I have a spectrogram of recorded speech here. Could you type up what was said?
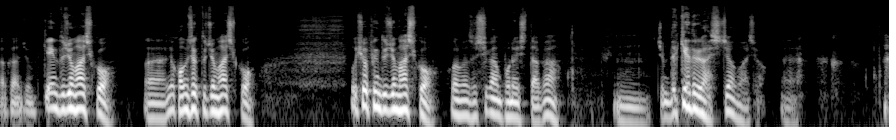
약간 좀 게임도 좀 하시고 예, 검색도 좀 하시고 뭐 쇼핑도 좀 하시고 그러면서 시간 보내시다가 음, 좀 늦게 들어가시죠, 맞아. 예.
